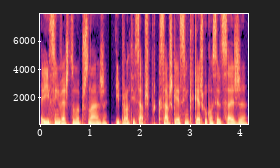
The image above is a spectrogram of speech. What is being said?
aí se investes uma personagem e pronto, e sabes porque sabes que é assim que queres que o concerto seja.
